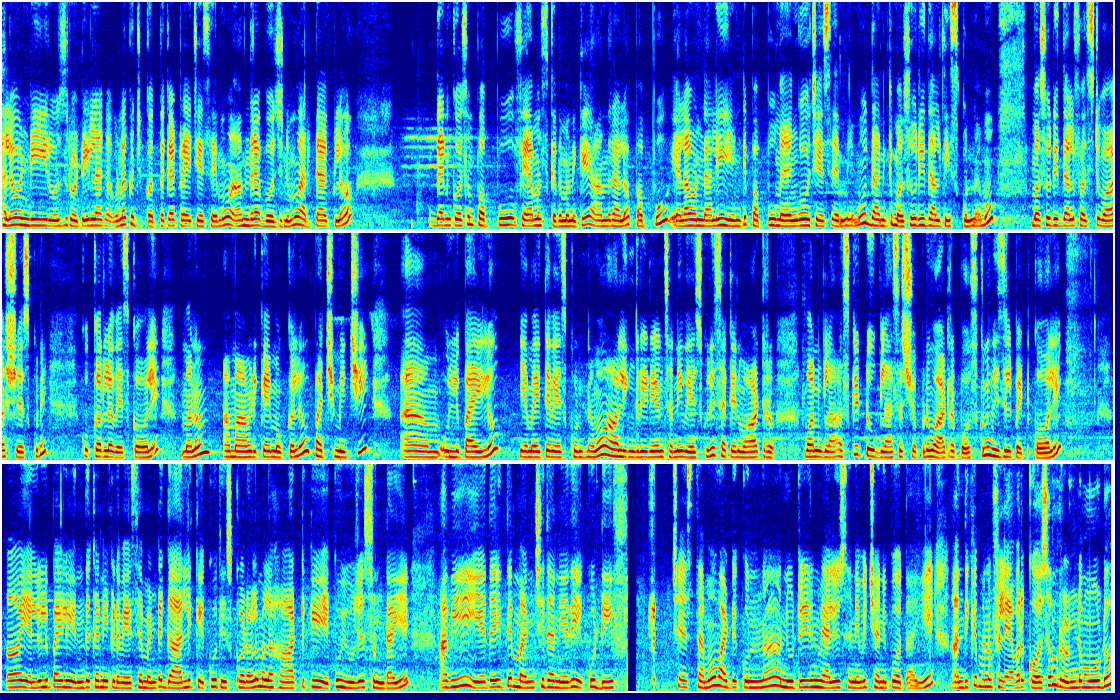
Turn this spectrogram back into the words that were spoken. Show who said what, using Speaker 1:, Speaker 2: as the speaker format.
Speaker 1: Hello అండి ఈరోజు రొటీన్లా కాకుండా కొంచెం కొత్తగా ట్రై చేసాము. ఆంధ్ర భోజనము అరిటాక్లో. దానికోసం పప్పు ఫేమస్ కదా మనకి ఆంధ్రాలో. పప్పు ఎలా ఉండాలి ఏంటి? పప్పు మ్యాంగో చేసాము మేము. దానికి మసూరి దాల్ తీసుకున్నాము. మసూరి దాల్ ఫస్ట్ వాష్ చేసుకుని కుక్కర్లో వేసుకోవాలి. మనం ఆ మామిడికాయ ముక్కలు పచ్చిమిర్చి ఉల్లిపాయలు ఏమైతే వేసుకుంటున్నామో ఆల్ ఇంగ్రీడియంట్స్ అన్నీ వేసుకుని సర్టెన్ వాటర్ వన్ గ్లాస్కి టూ గ్లాసెస్ చొప్పున వాటర్ పోసుకుని విజిల్ పెట్టుకోవాలి. ఎల్లుల్లిపాయలు ఎందుకని ఇక్కడ వేసామంటే గార్లిక్ ఎక్కువ తీసుకోవడం వల్ల మన హార్ట్కి ఎక్కువ యూజెస్ ఉంటాయి. అవి ఏదైతే మంచిది అనేది ఎక్కువ డీప్ చేస్తామో వాటికి ఉన్న న్యూట్రిషన్ వాల్యూస్ అనేవి చనిపోతాయి. అందుకే మనం ఫ్లేవర్ కోసం రెండు మూడు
